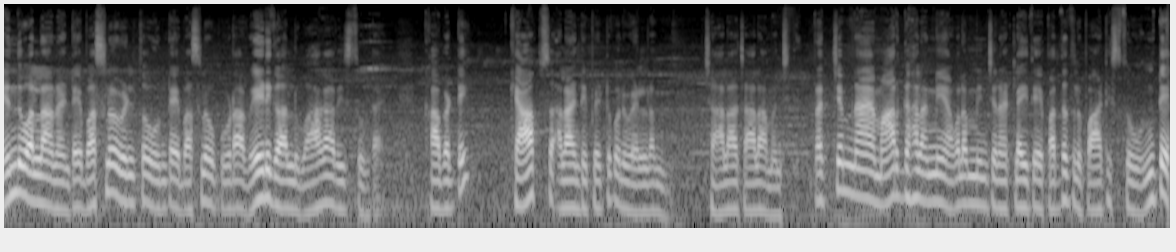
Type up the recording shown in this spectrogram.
ఎందువల్ల అనంటే బస్సులో వెళ్తూ ఉంటే బస్సులో కూడా వేడి గాళ్ళు బాగా వీస్తుంటాయి. కాబట్టి క్యాబ్స్ అలాంటివి పెట్టుకొని వెళ్ళడం చాలా చాలా మంచిది. ప్రత్యామ్నాయ మార్గాలన్నీ అవలంబించినట్లయితే పద్ధతులు పాటిస్తూ ఉంటే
